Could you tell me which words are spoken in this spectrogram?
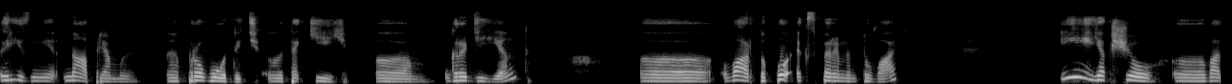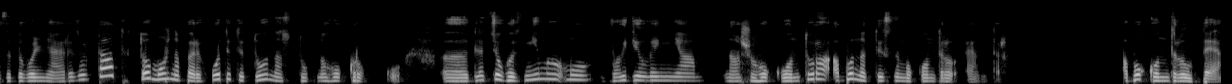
різні напрями е, проводить е, такий е, градієнт. Варто поекспериментувати. І якщо вас задовольняє результат, то можна переходити до наступного кроку. Для цього знімемо виділення нашого контура або натиснемо Ctrl-Enter, або Ctrl-D.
